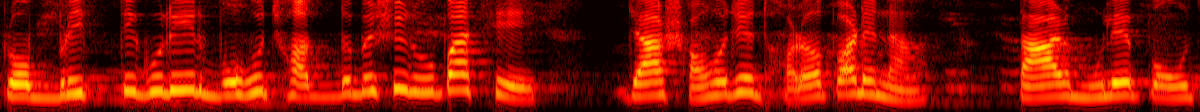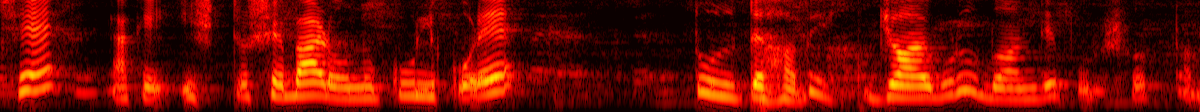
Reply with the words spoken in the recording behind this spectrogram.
প্রবৃত্তিগুলির বহু ছদ্মবেশী রূপ আছে যা সহজে ধরা পড়ে না। তার মূলে পৌঁছে তাকে ইষ্ট সেবার অনুকূল করে তুলতে হবে। জয়গুরু বন্দে পুরুষোত্তম।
